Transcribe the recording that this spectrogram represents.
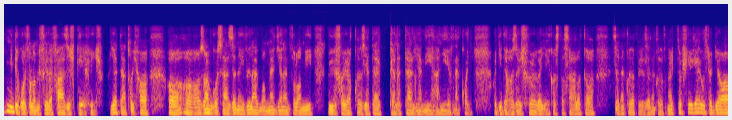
mindig volt valamiféle fázis késés. Ugye? Tehát, hogyha az angol száz zenei világban megjelent valami műfaj, akkor azért el kellett telnie néhány évnek, hogy, hogy idehaza is fölvegyék azt a szállat a zenekarok, vagy a zenekarok nagy többsége. Úgyhogy a,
